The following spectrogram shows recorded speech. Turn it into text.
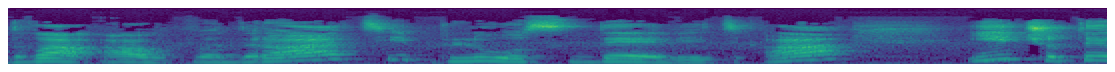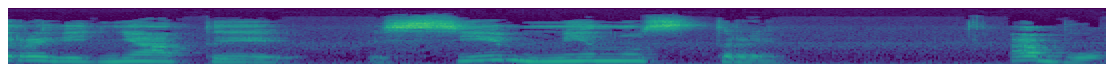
2а у квадраті, плюс 9а, і 4 відняти 7 мінус 3. Або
